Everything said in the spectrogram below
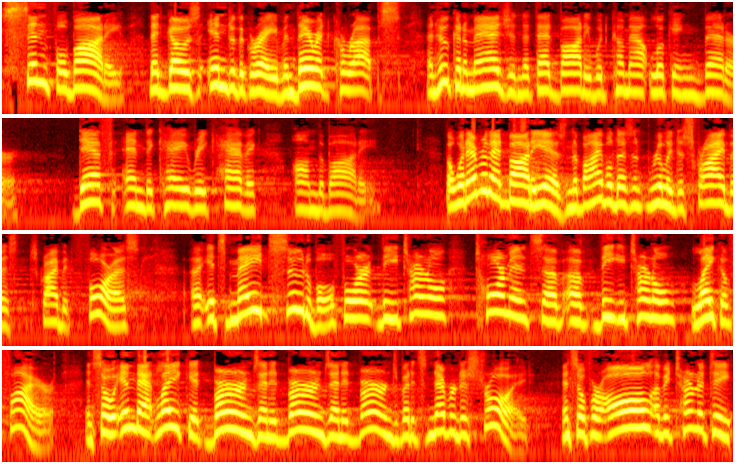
sinful body that goes into the grave, and there it corrupts and who can imagine that that body would come out looking better? Death and decay wreak havoc on the body. But whatever that body is, and the Bible doesn't really describe, us, describe it for us, uh, it's made suitable for the eternal torments of, of the eternal lake of fire. And so in that lake, it burns and it burns and it burns, but it's never destroyed. And so for all of eternity,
